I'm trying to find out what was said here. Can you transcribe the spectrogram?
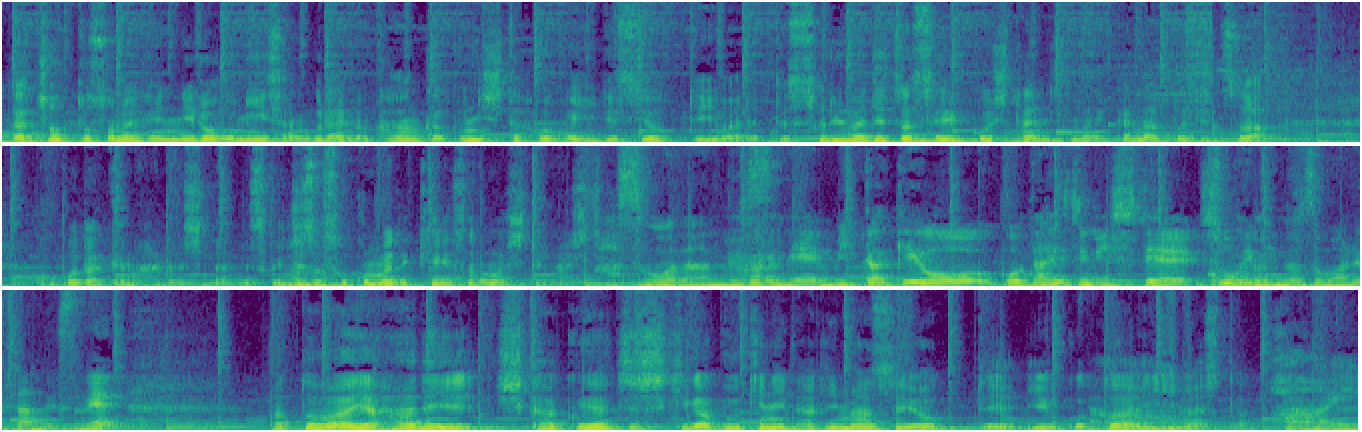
だからちょっとその辺にいるお兄さんぐらいの感覚にした方がいいですよって言われてそれは実は成功したんじゃないかなと実はここだけの話なんですけど実はそこまで計算はしてました。あそうなんですね、見かけをこう大事にして公演に臨まれたんですね。あとはやはり視覚や知識が武器になりますよっていうことは言いました。はい、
